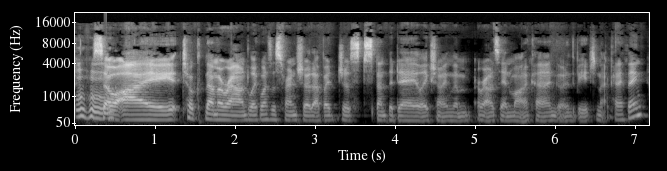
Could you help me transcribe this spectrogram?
Mhm. So I took them around. Like once his friend showed up, I just spent the day like showing them around Santa Monica and going to the beach and that kind of thing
